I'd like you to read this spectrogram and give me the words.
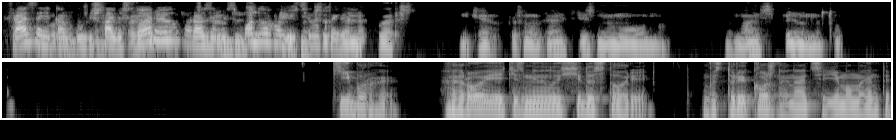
Фраза, яка увійшла в історію разом із подвигом бійців України. соціальних які розмовляють різними мовами, мають спільну мету. Кіборги герої, які змінили хід історії. В історії кожної нації є моменти,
